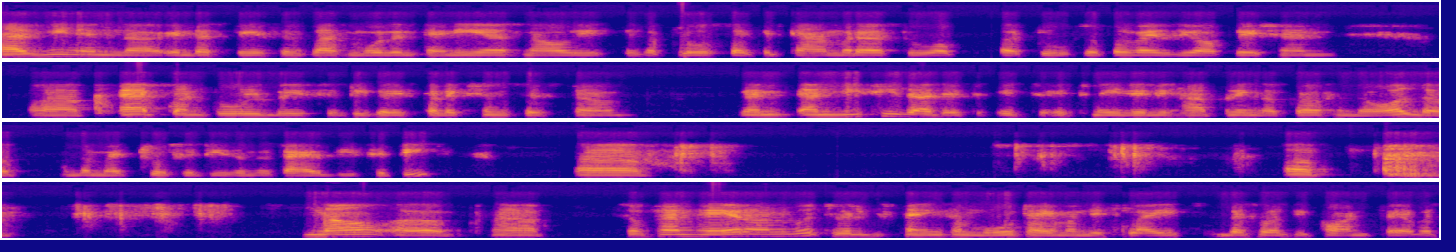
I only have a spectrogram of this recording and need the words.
has been in uh, the space since last more than 10 years now. There's a closed circuit camera to uh, to supervise the operation. Uh, app control based city waste collection system and and we see that it's it's it's majorly happening across in the, all the in the metro cities and the tier B cities. Uh, uh, now, uh, so from here onwards, we'll be spending some more time on the slides. This was the context. I was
